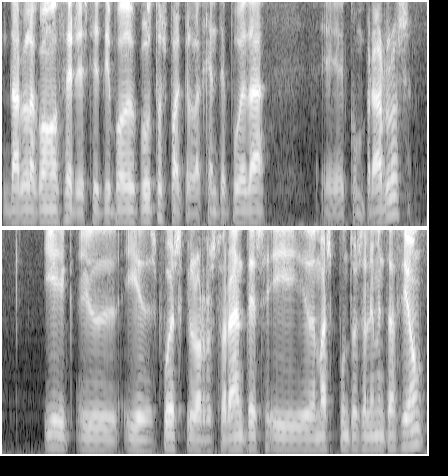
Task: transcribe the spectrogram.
darle a conocer este tipo de productos para que la gente pueda eh, comprarlos y, y, después que los restaurantes y demás puntos de alimentación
